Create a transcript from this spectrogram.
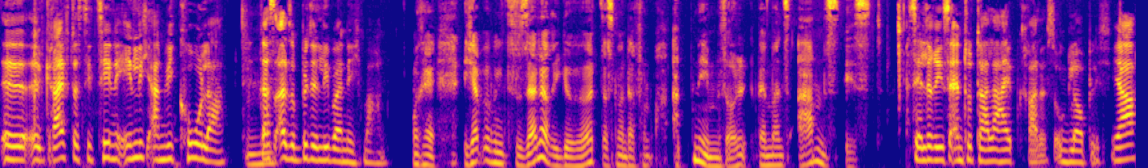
äh, greift das die Zähne ähnlich an wie Cola. Das also bitte lieber nicht machen. Okay. Ich habe übrigens zu Sellerie gehört, dass man davon auch abnehmen soll, wenn man es abends isst. Sellerie ist ein totaler Hype gerade, ist unglaublich. Ja,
